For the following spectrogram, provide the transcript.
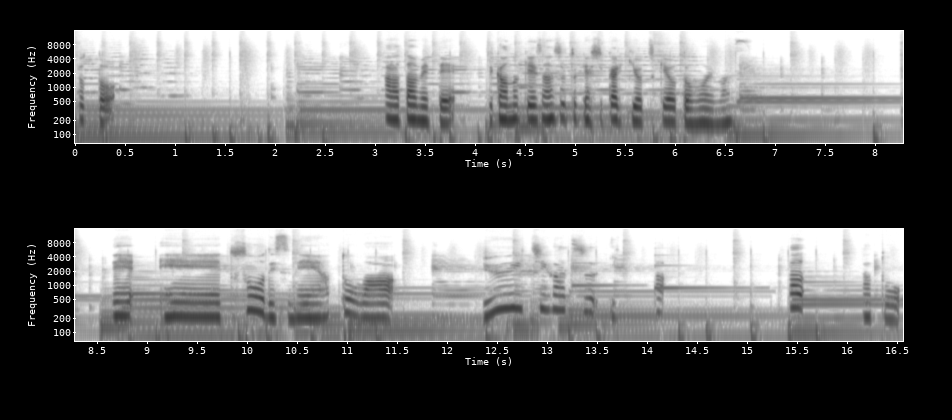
ちょっと改めて時間の計算するときはしっかり気をつけようと思います。で、えーと、そうですね。あとは、11月5日だと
